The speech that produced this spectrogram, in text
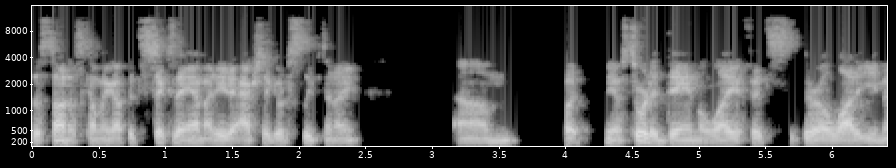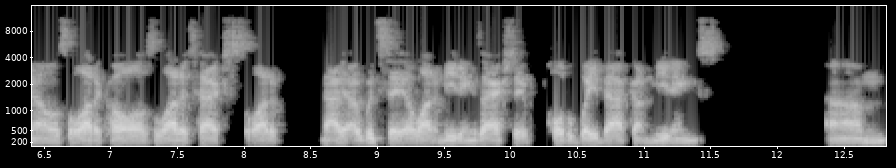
the sun is coming up. It's six a.m. I need to actually go to sleep tonight. Um, but you know, sort of day in the life. It's there are a lot of emails, a lot of calls, a lot of texts, a lot of. I, I would say a lot of meetings. I actually have pulled way back on meetings. Um,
